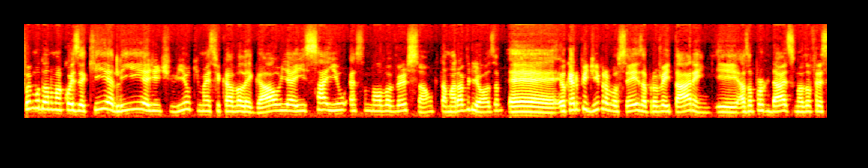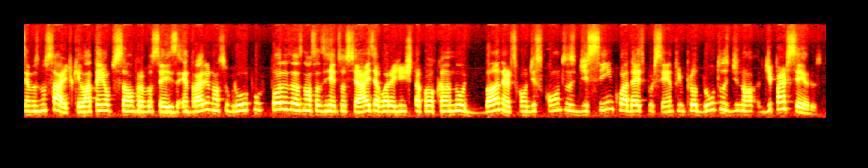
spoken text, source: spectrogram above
foi mudando uma coisa aqui e ali, a gente viu que mais ficava legal e aí saiu essa nova versão que tá maravilhosa. É, eu quero pedir para vocês aproveitarem e as oportunidades que nós oferecemos no site, porque lá tem opção para vocês entrarem no nosso grupo, todas as nossas redes sociais e agora a gente está colocando banners com descontos de 5 a 10% em produtos de, no, de parceiros.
